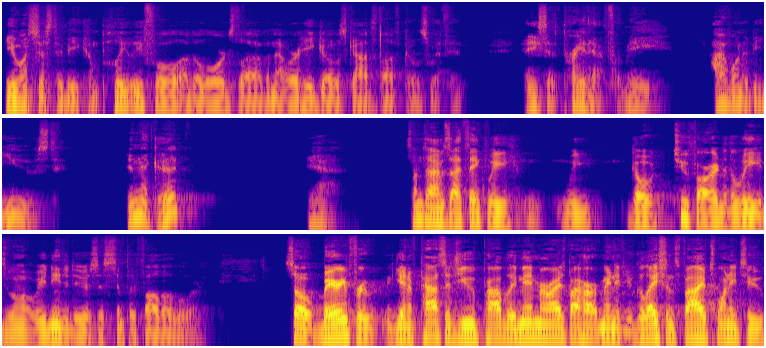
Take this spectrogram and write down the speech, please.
He wants us to be completely full of the Lord's love, and that where he goes, God's love goes with him. And he says, Pray that for me. I want to be used. Isn't that good? Yeah. Sometimes I think we we go too far into the weeds when what we need to do is just simply follow the Lord. So, bearing fruit, again, a passage you probably memorized by heart, many of you. Galatians 5:22.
